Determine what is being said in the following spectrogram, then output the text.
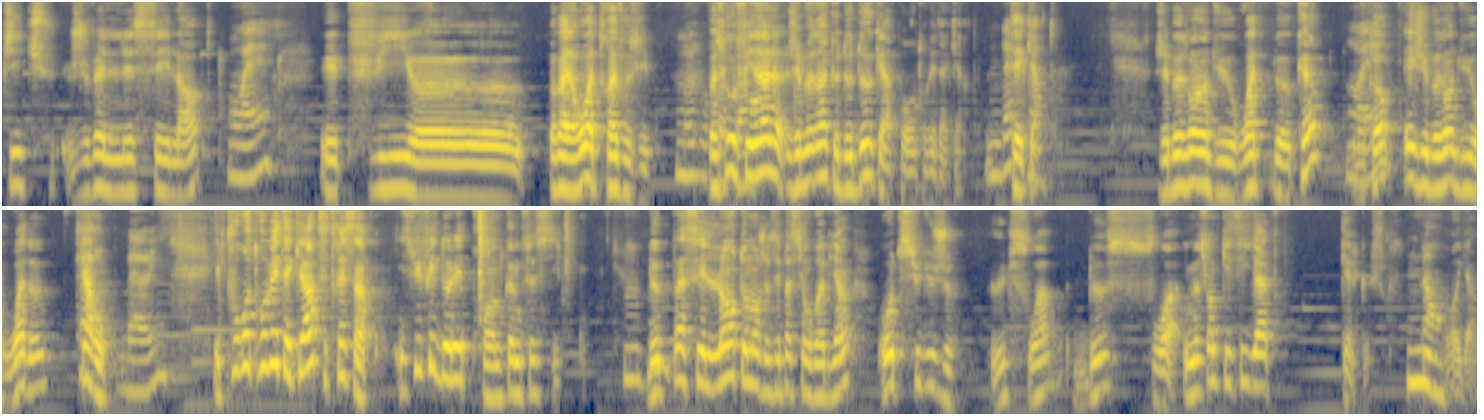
pique, je vais le laisser là. Ouais. Et puis, euh... ah bah, le roi de trèfle aussi. Ouais, Parce qu'au final, j'ai besoin que de deux cartes pour retrouver ta carte. Tes cartes. J'ai besoin du roi de cœur, Ouais. d'accord Et j'ai besoin du roi de carreau. Bah oui. Et pour retrouver tes cartes, c'est très simple. Il suffit de les prendre comme ceci. Mhm. De passer lentement, je ne sais pas si on voit bien, au-dessus du jeu. Une fois, deux fois. Il me semble qu'ici, il y a quelque chose. Non. Regarde.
